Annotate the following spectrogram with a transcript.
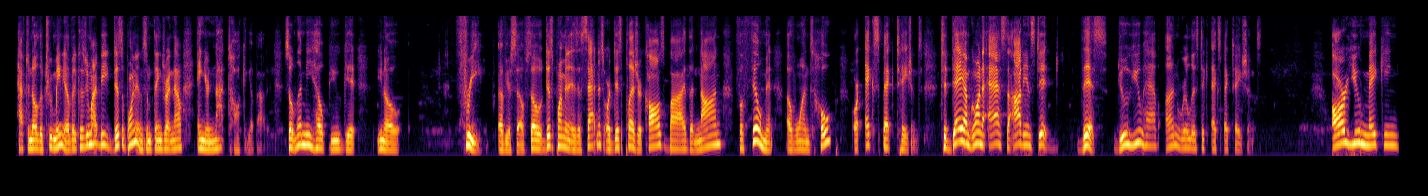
have to know the true meaning of it because you might be disappointed in some things right now and you're not talking about it. So let me help you get, you know, free of yourself. So disappointment is a sadness or displeasure caused by the non fulfillment of one's hope or expectations. Today, I'm going to ask the audience did this do you have unrealistic expectations? Are you making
